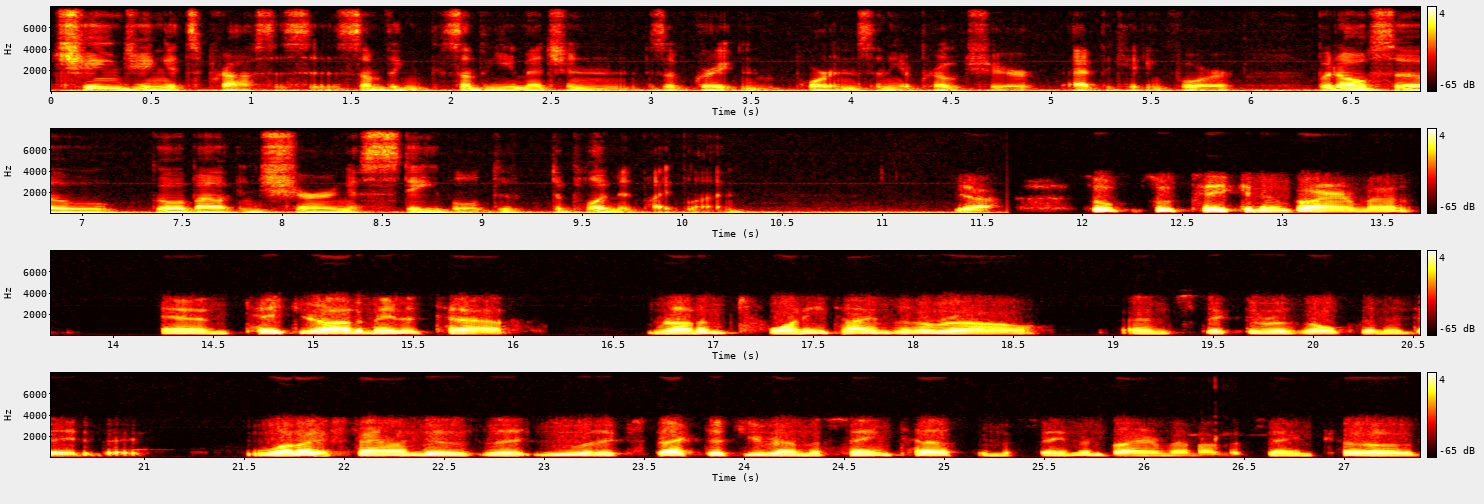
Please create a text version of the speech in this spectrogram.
changing its processes. Something something you mentioned is of great importance in the approach you're advocating for, but also go about ensuring a stable de- deployment pipeline. Yeah. So so take an environment and take your automated tests run them 20 times in a row, and stick the results in a database. What I found is that you would expect if you run the same test in the same environment on the same code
